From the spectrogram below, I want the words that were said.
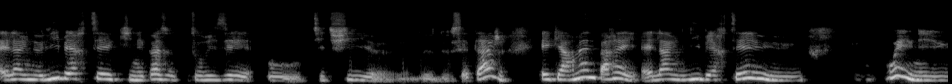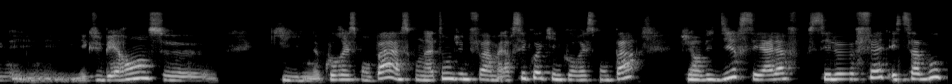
elle a, une liberté qui n'est pas autorisée aux petites filles euh, de, cet âge. Et Carmen, pareil, elle a une liberté, une, oui, une, exubérance euh, qui ne correspond pas à ce qu'on attend d'une femme. Alors c'est quoi qui ne correspond pas? J'ai envie de dire, c'est le fait, et ça vaut,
